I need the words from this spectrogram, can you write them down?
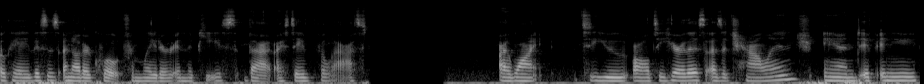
Okay, this is another quote from later in the piece that I saved for last. I want to you all to hear this as a challenge, and if any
